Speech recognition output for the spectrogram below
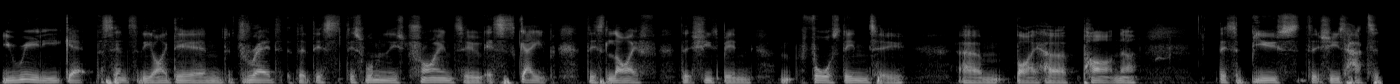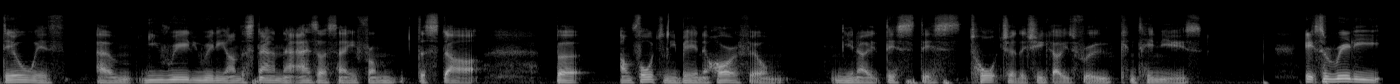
you really get the sense of the idea and the dread that this this woman is trying to escape this life that she's been forced into um, by her partner, this abuse that she's had to deal with. Um, you really, really understand that, as I say, from the start. But unfortunately, being a horror film, you know, this this torture that she goes through continues. It's a really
